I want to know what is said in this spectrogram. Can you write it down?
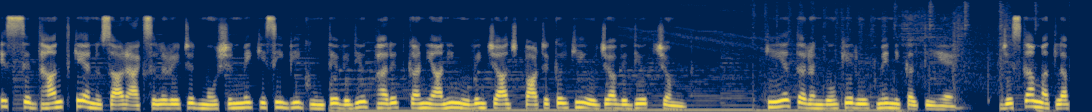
इस सिद्धांत के अनुसार एक्सेलरेटेड मोशन में किसी भी घूमते विद्युत भारित कण यानी मूविंग चार्ज पार्टिकल की ऊर्जा विद्युत चुंबकीय तरंगों के रूप में निकलती है। जिसका मतलब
